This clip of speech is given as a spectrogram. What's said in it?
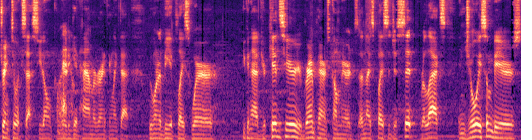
drink to excess. You don't come here to get hammered or anything like that. We want to be a place where you can have your kids here, your grandparents come here. It's a nice place to just sit, relax, enjoy some beers,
